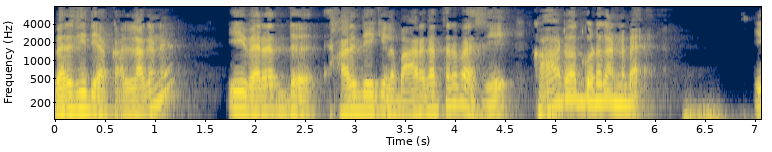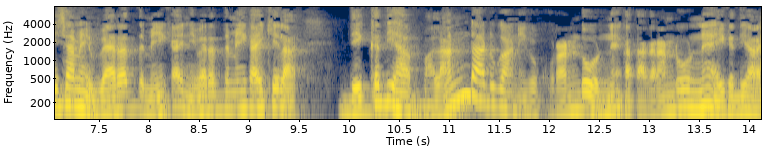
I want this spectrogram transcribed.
වැරදි දෙයක් අල්ලාගෙන ඒ වැරද්ද හරි දෙය කියලා බාරගත්තට පස්සේ කාටවත් ගොඩ ගන්න බෑ. ඒ මේ වැරද්ද මේකයි නිවැරද්ද මේකයි කියලා දෙක දිහා බලන් අඩු ගන්න එක කරන්න ඕනේ කතා කරන්න ඕනේ ඒක දිහා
